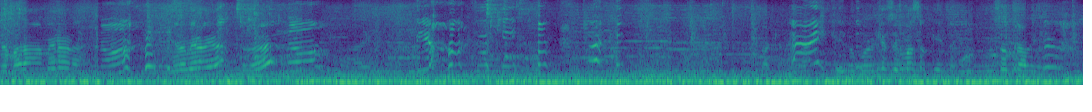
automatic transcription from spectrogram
¿Te paras menor? no, Mira, mira, mira. ¿Se ves? no. Dios mío. Otra vez.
